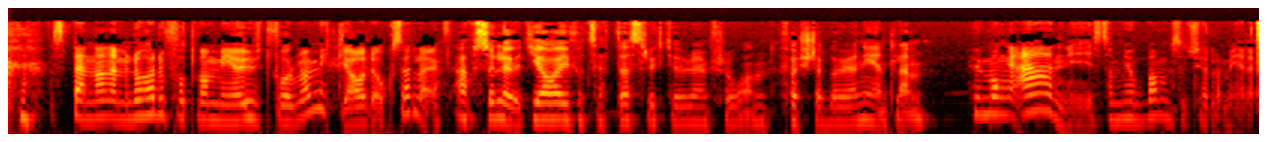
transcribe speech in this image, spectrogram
Spännande, men då har du fått vara med och utforma mycket av det också eller? Absolut, jag har ju fått sätta strukturen från första början egentligen. Hur många är ni som jobbar med sociala medier?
